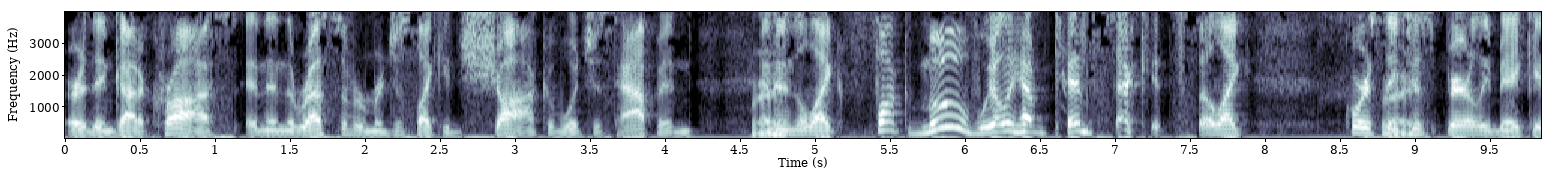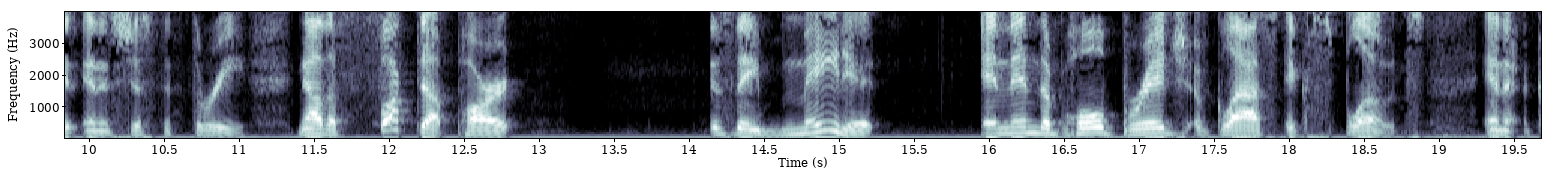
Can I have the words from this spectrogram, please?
or then got across. And then the rest of them are just like in shock of what just happened. Right. And then they're like, fuck, move. We only have 10 seconds. So like, of course they Right. just barely make it and it's just the three. Now the fucked up part is they made it and then the whole bridge of glass explodes and it,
